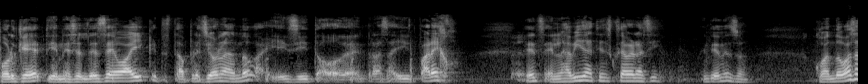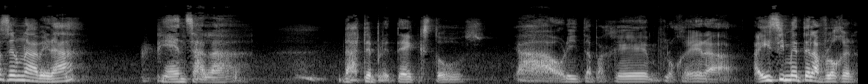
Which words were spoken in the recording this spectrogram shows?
Porque tienes el deseo ahí que te está presionando. Ahí sí, todo entras ahí parejo. En la vida tienes que saber así. ¿Entiendes eso? Cuando vas a hacer una verá, piénsala. Date pretextos. Ya, ahorita, ¿para qué? Flojera. Ahí sí mete la flojera.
